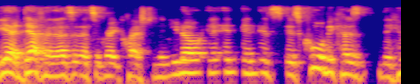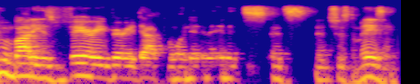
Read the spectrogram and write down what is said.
Yeah, definitely. That's a, that's a great question, and you know, and, and it's it's cool because the human body is very very adaptable, and, and it's it's it's just amazing,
